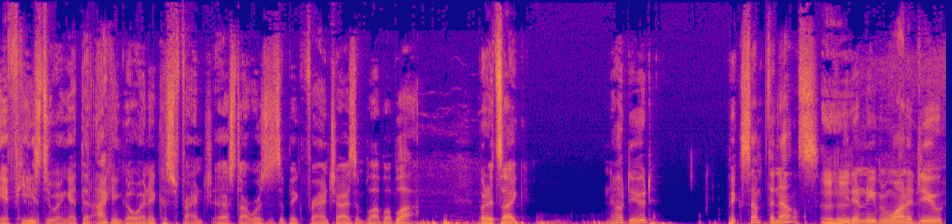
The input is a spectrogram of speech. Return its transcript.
if he's doing it, then I can go in it because uh, Star Wars is a big franchise and blah blah blah. But it's like, no, dude, pick something else. You didn't even want to do.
